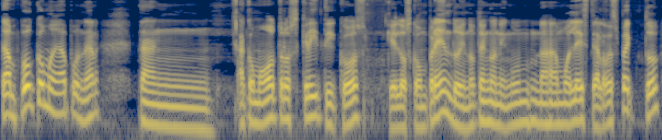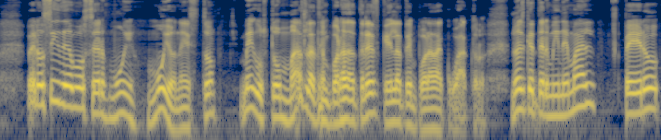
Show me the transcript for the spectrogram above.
Tampoco me voy a poner tan a como otros críticos que los comprendo y no tengo ninguna molestia al respecto, pero sí debo ser muy, muy honesto. Me gustó más la temporada 3 que la temporada 4. No es que termine mal, pero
